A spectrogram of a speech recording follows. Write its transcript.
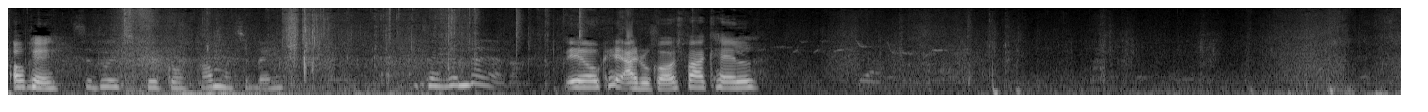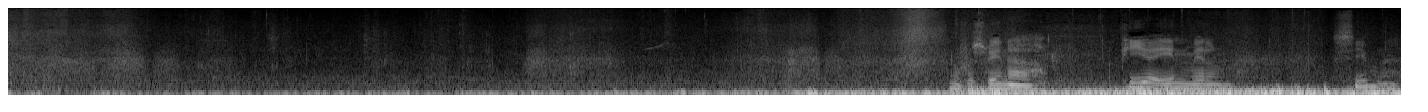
Okay, Så du ikke skal gå frem og tilbage. Så henter jeg dig. det er okay. Ej, du kan også bare kalde. Nu forsvinder piger ind mellem sivene.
